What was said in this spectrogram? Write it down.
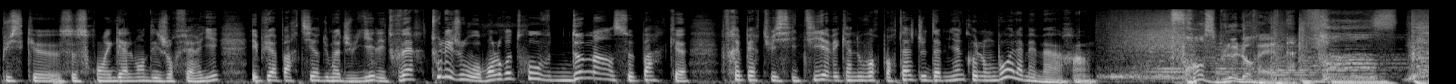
puisque ce seront également des jours fériés. Et puis à partir du mois de juillet, il est ouvert tous les jours. On le retrouve demain, ce parc Frépertuis City, avec un nouveau reportage de Damien Colombo à la même heure. France Bleu Lorraine. France Bleu.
